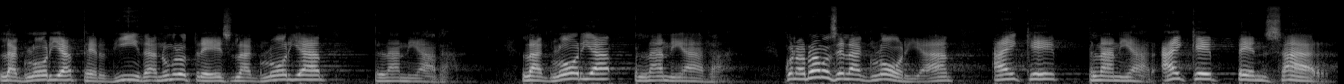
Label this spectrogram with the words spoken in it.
la gloria perdida. Número tres, la gloria planeada. La gloria planeada. Cuando hablamos de la gloria, hay que planear, hay que pensar,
